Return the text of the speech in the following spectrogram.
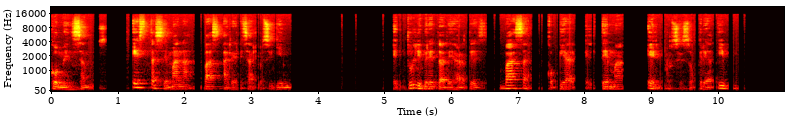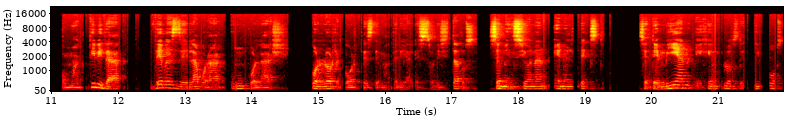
Comenzamos. Esta semana vas a realizar lo siguiente. En tu libreta de artes vas a copiar el tema El proceso creativo. Como actividad, debes de elaborar un collage con los recortes de materiales solicitados. Se mencionan en el texto. Se te envían ejemplos de tipos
